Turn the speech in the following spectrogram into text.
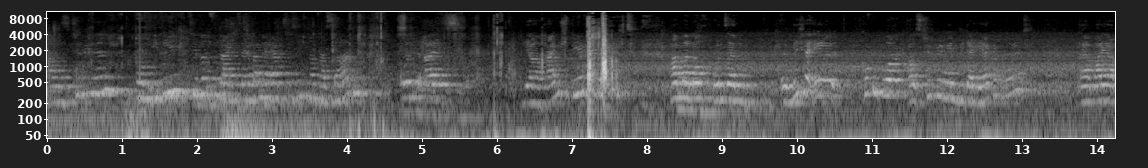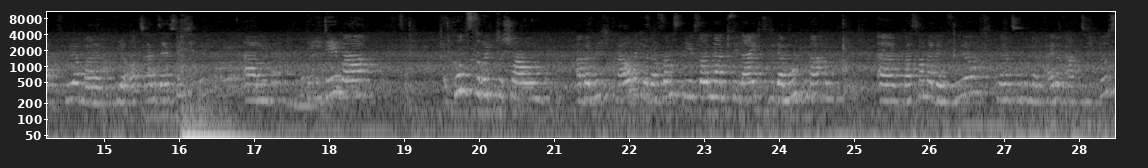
aus Tübingen, vom IBI. Sie wird vielleicht selber nachher zu sich noch was sagen. Und als ja, Heimspiel vielleicht haben wir noch unseren äh, Michael Kuckenburg aus Tübingen wieder hergeholt. Er war ja früher mal hier ortsansässig. Ähm, die Idee war, kurz zurückzuschauen, aber nicht traurig oder sonst wie, sondern vielleicht wieder Mut machen. Äh, was haben wir denn früher, 1981 plus,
